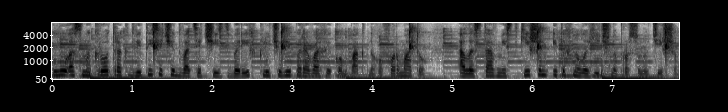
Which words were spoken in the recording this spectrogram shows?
Luas Microtrack 2026 зберіг ключові переваги компактного формату, але став місткішим і технологічно просунутішим.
